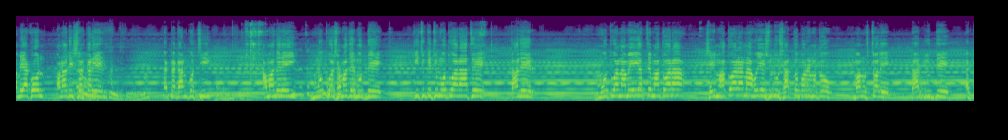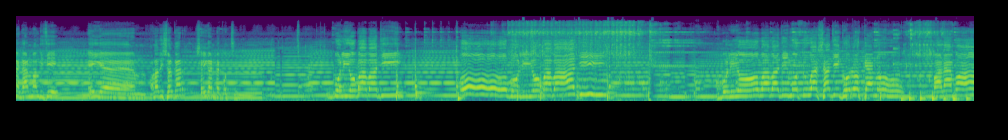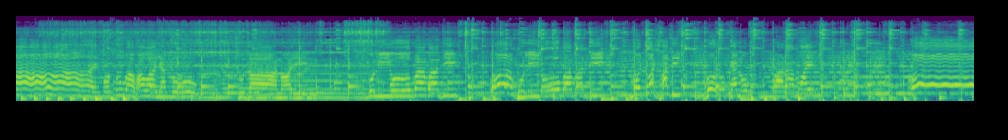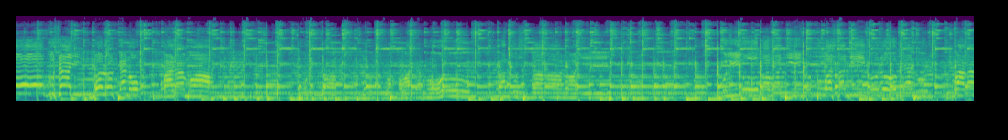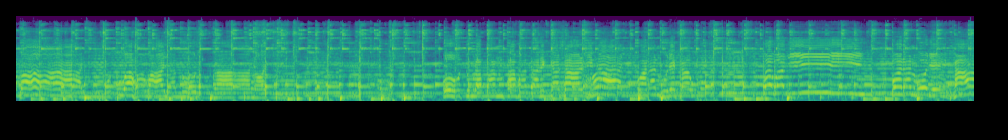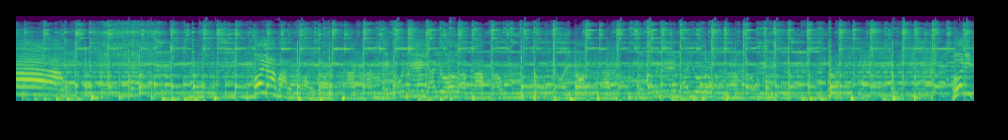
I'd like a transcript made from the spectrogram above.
আমি এখন অনাদির সরকারের একটা গান করছি। আমাদের এই মতুয়া সমাজের মধ্যে কিছু কিছু মতুয়ারা আছে, তাদের মতুয়া নামেই যাচ্ছে মাতোয়ারা। সেই মাতোয়ারা না হয়ে শুধু স্বার্থপরের মতো মানুষ চলে, তার বিরুদ্ধে একটা গান বাঁধিছে এই অনাদি সরকার, সেই গানটা করছে। বলি ও বাবাজি, ও বলিও বাবাজি। বলিও বাবাজি, মতুয়া সাজি ঘোরো কেন? পাড়ামায় মতুয়া হওয়া এত সুজা নয়। বলিও বাবাজি, ও বলিও বাবাজি, মতুয়া সাজি ঘোরো কেন? পাড়া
